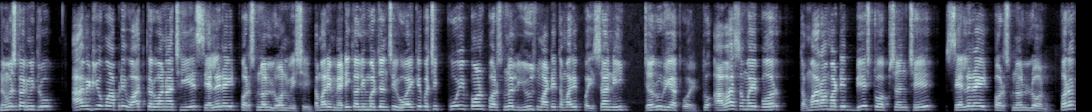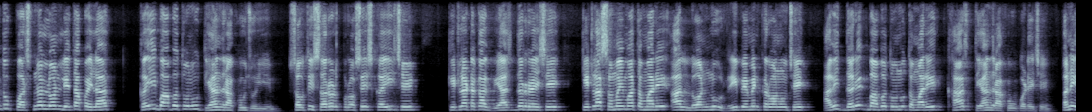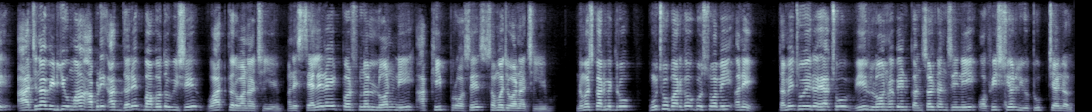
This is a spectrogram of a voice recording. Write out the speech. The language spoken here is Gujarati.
નમસ્કાર મિત્રો, આ વિડીયોમાં આપણે વાત કરવાના છીએ સેલેરાઇટ પર્સનલ લોન વિશે. તમારે મેડિકલ ઇમરજન્સી હોય કે પછી કોઈ પણ પર્સનલ યુઝ માટે તમારે પૈસાની જરૂરિયાત હોય, તો આવા સમય પર તમારા માટે બેસ્ટ ઓપ્શન છે સેલેરાઇટ પર્સનલ લોન. પરંતુ પર્સનલ લોન લેતા પહેલા કઈ બાબતોનું ધ્યાન રાખવું જોઈએ? સૌથી સરળ પ્રોસેસ કઈ છે? કેટલા ટકા વ્યાજદર રહેશે? કેટલા સમયમાં તમારે આ લોનનું રીપેમેન્ટ કરવાનું છે? આવી દરેક બાબતોનું તમારે ખાસ ધ્યાન રાખવું પડે છે. અને આજના વિડીયોમાં આપણે આ દરેક બાબતો વિશે વાત કરવાના છીએ અને સેલેરાઇટ પર્સનલ લોનની આખી પ્રોસેસ સમજવાના છીએ. નમસ્કાર મિત્રો, હું છું ભાર્ગવ ગોસ્વામી અને તમે જોઈ રહ્યા છો વીર લોન હબ એન્ડ કન્સલ્ટન્સીની ઓફિશિયલ યુટ્યુબ ચેનલ.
